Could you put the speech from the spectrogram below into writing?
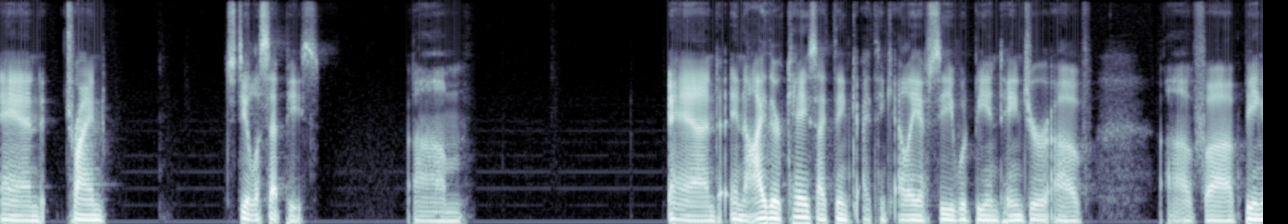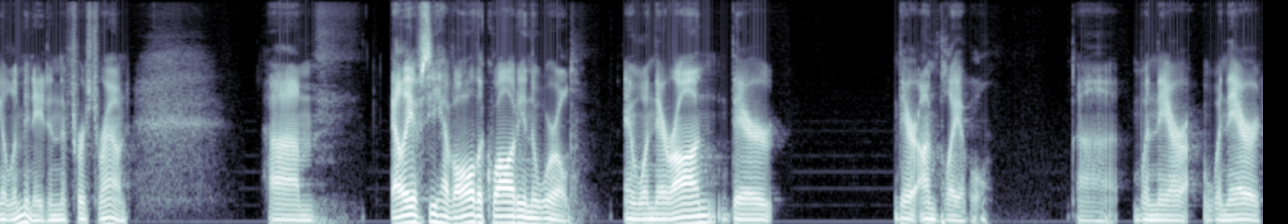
and try and steal a set piece. Um, and in either case, I think I think LAFC would be in danger of of uh, being eliminated in the first round. Um, LAFC have all the quality in the world, and when they're on, they're they're unplayable. Uh, when they are when they are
